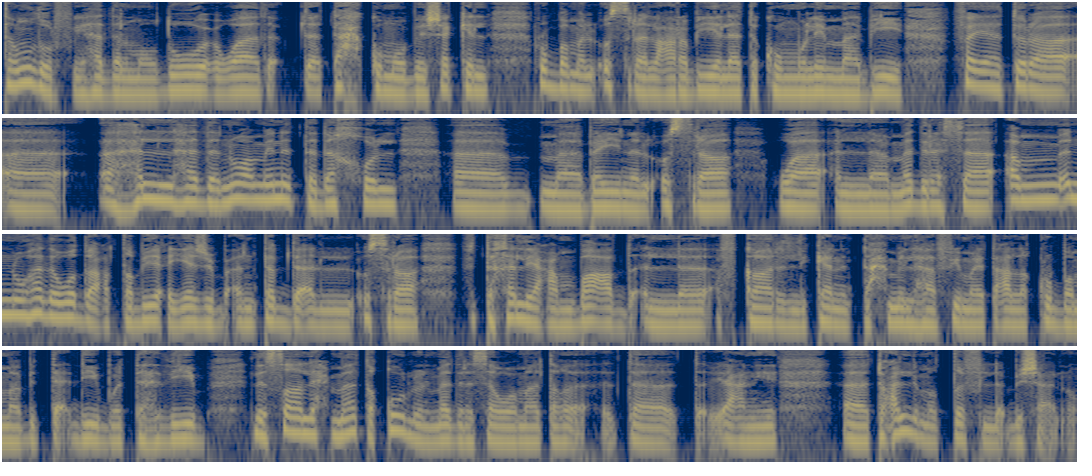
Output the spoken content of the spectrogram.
تنظر في هذا الموضوع وتحكم بشكل ربما الأسرة العربية لا تكون ملمة به. فيا ترى هل هذا نوع من التدخل ما بين الأسرة والمدرسة أم أنه هذا وضع طبيعي يجب أن تبدأ الأسرة في التخلي عن بعض الأفكار اللي كانت تحملها فيما يتعلق ربما بالتأديب والتهذيب لصالح ما تقول المدرسة وما يعني تعلم الطفل بشأنه؟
